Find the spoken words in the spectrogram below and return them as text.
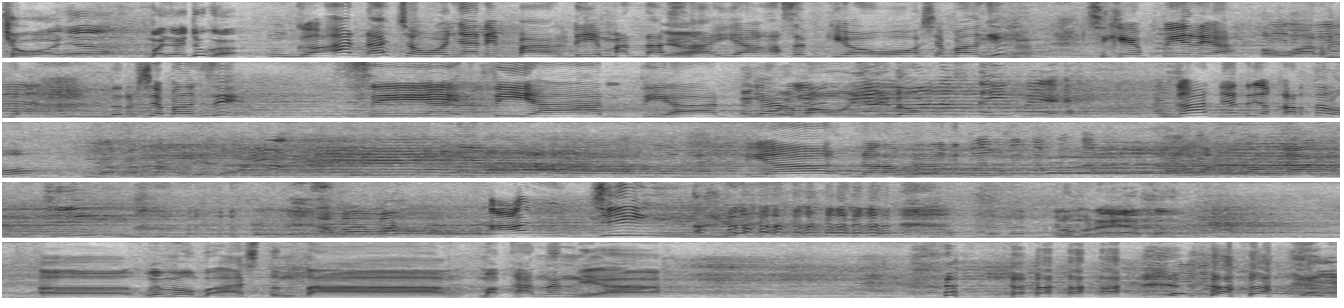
Cowoknya banyak juga. Enggak ada cowoknya di Paldi, Manda Ya. Sayang, Asep Kiowo, siapa lagi? Iya. Si Kevin ya keluar. Terus siapa lagi sih? Si Tian, Tian. Eh Tian. gue mau ini dong. Enggak, dia di Jakarta loh. Di Jakarta kuliah. Iya, udara-udara gitu. Anjing. Apa-apa? Anjing. Lo mau nanya apa? Eh, gue mau bahas tentang makanan ya.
